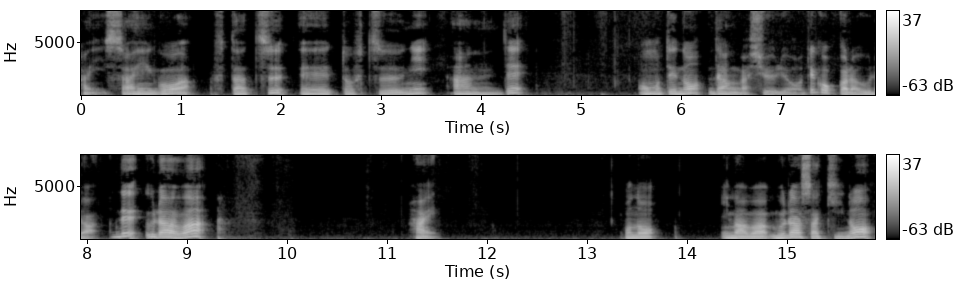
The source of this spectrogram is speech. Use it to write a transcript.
はい、最後は2つ、えっ、ー、と、普通に編んで、表の段が終了。で、ここから裏。で、裏は、はい。この、今は紫の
